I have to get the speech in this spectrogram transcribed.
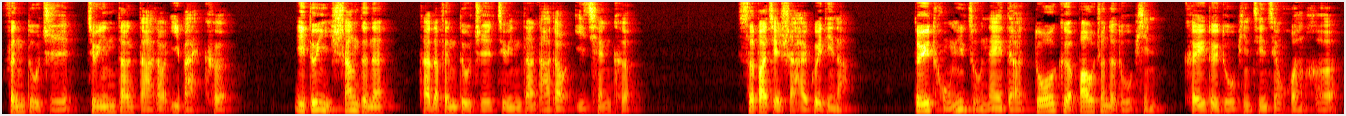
分度值就应当达到一百克；一吨以上的呢，它的分度值就应当达到一千克。司法解释还规定了，对于同一组内的多个包装的毒品，可以对毒品进行混合，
